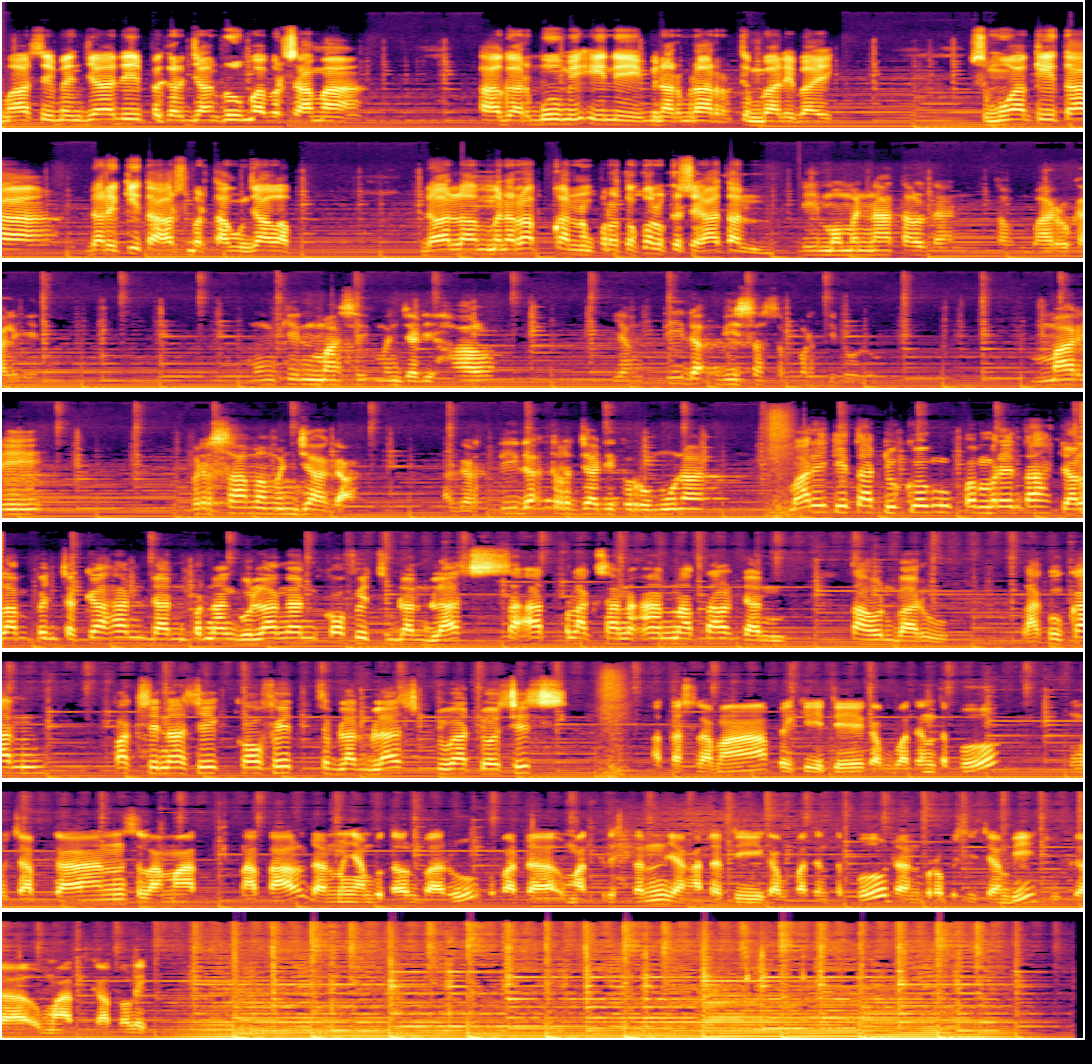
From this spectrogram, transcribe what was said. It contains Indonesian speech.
masih menjadi pekerjaan rumah bersama agar bumi ini benar-benar kembali baik. Semua kita dari kita harus bertanggung jawab dalam menerapkan protokol kesehatan di momen Natal dan Tahun Baru kali ini. Mungkin masih menjadi hal yang tidak bisa seperti dulu. Mari bersama menjaga agar tidak terjadi kerumunan. Mari kita dukung pemerintah dalam pencegahan dan penanggulangan COVID-19 saat pelaksanaan Natal dan Tahun Baru. Lakukan vaksinasi COVID-19 dua dosis atas nama PGID Kabupaten Tebo mengucapkan selamat Natal dan menyambut tahun baru kepada umat Kristen yang ada di Kabupaten Tebo dan Provinsi Jambi juga umat Katolik.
